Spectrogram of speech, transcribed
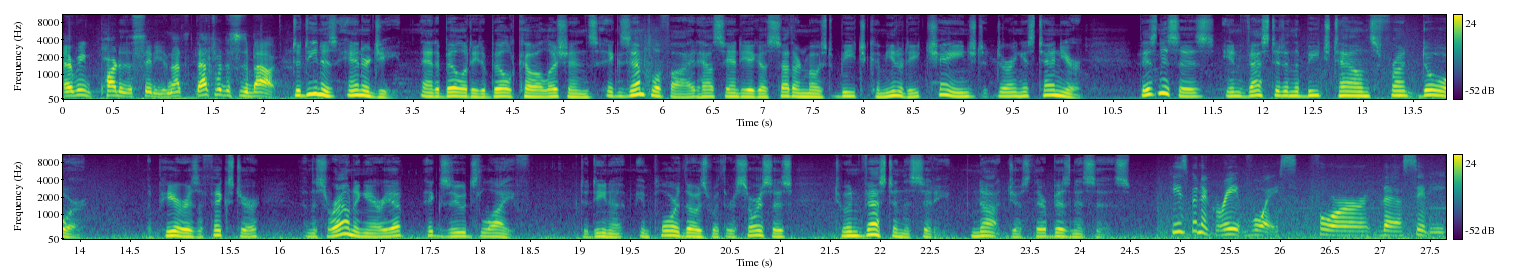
every part of the city. And that's that's what this is about. Dedina's energy and ability to build coalitions exemplified how San Diego's southernmost beach community changed during his tenure. Businesses invested in the beach town's front door. The pier is a fixture, and the surrounding area exudes life. Dedina implored those with resources to invest in the city, not just their businesses. He's been a great voice for the city.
